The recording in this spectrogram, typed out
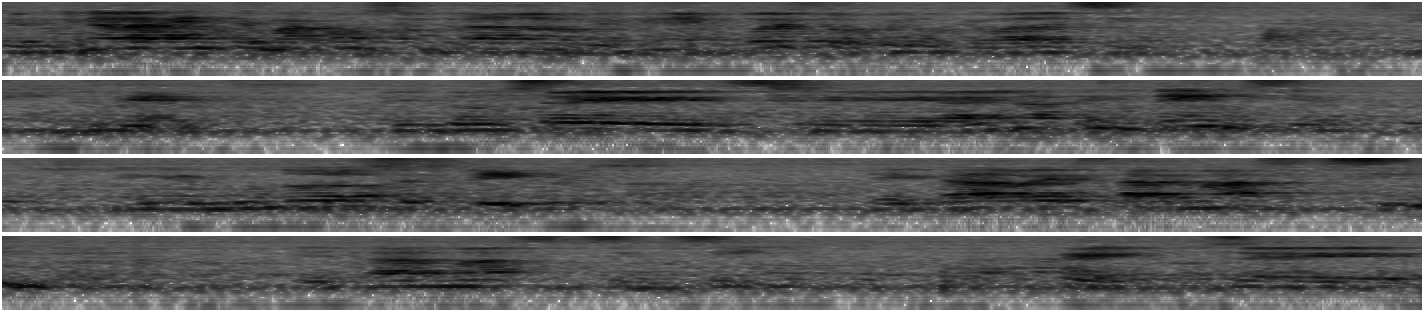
termina la gente más concentrada en lo que tiene puesto que en lo que va a decir. Entonces eh, hay una tendencia en el mundo de los speakers de cada vez estar más simple y estar más sencillo. Ok, entonces, eh,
